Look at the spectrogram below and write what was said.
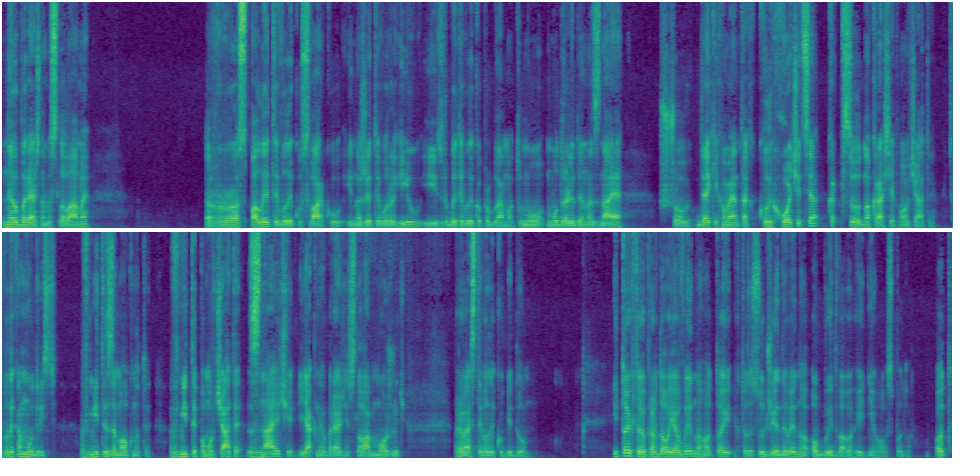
необережними словами розпалити велику сварку і нажити ворогів, і зробити велику проблему. Тому мудра людина знає, що в деяких моментах, коли хочеться, все одно краще помовчати. Це велика мудрість вміти замовкнути вміти помовчати, знаючи, як необережні слова можуть привести велику біду. І той, хто виправдовує винного, той, хто засуджує невинного, обидва огидні Господу. От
